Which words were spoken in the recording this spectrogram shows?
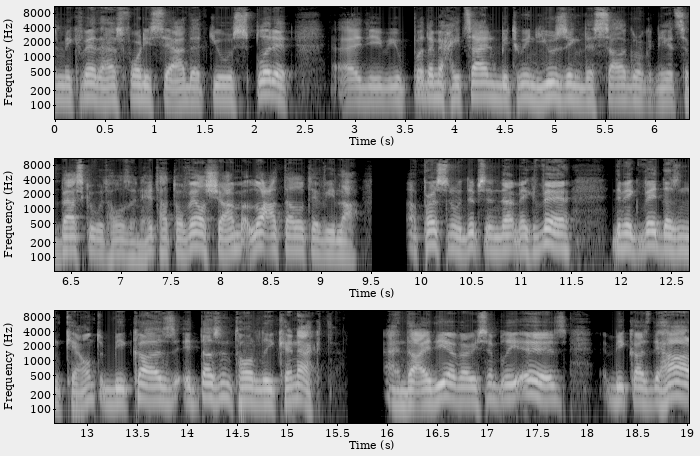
a mikveh that has 40 se'ah, that you split it, uh, you put the mechitza in between using the sal gargutni. It's a basket with holes in it. Hatovel sham lo atalot evila. A person who dips in that mikveh, the mikveh doesn't count because it doesn't totally connect. And the idea, very simply, is because the har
